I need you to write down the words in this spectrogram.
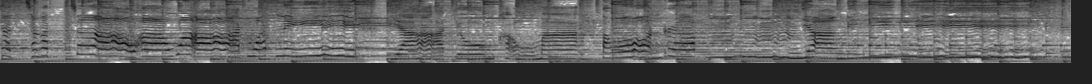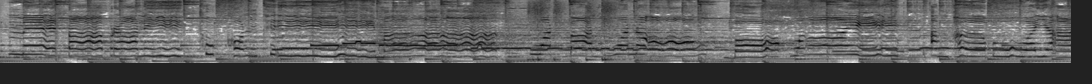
ชัดชัดเจ้าอาวาสวัดนี้ญาติ โยมเข้ามาต้อนรับอย่างดีเมตตาปราณีทุกคนที่มาวัดบ้านหัวหนองบอกไว้อำเภอบัวใหญ่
